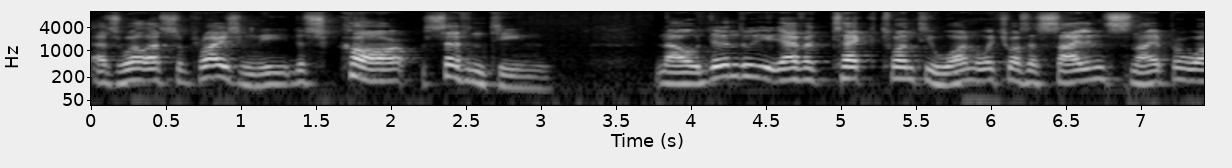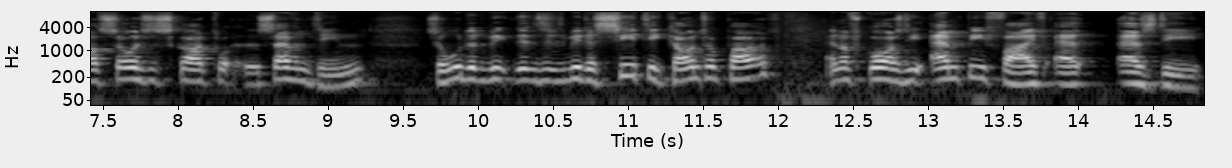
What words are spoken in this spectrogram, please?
as well as surprisingly the Scar 17. Now, didn't we have a Tech 21, which was a silent sniper? Well, so is the Scar 17. So would it be, it be the CT counterpart? And of course, the MP5 SD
